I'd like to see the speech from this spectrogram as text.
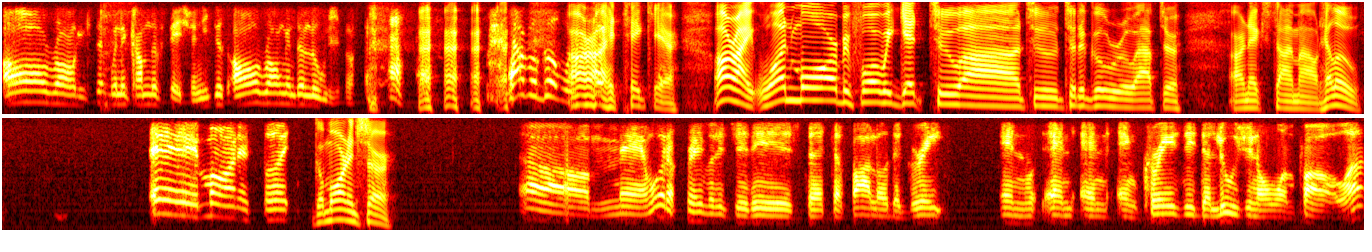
all wrong, except when it comes to fishing. He's just all wrong and delusional. have a good one. All right, take care. All right, one more before we get to uh to to the guru after our next time out. Hello. Hey, morning, Foote. Good morning, sir. Oh man, what a privilege it is to, to follow the great and and and and crazy delusional one, Paul. Huh?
